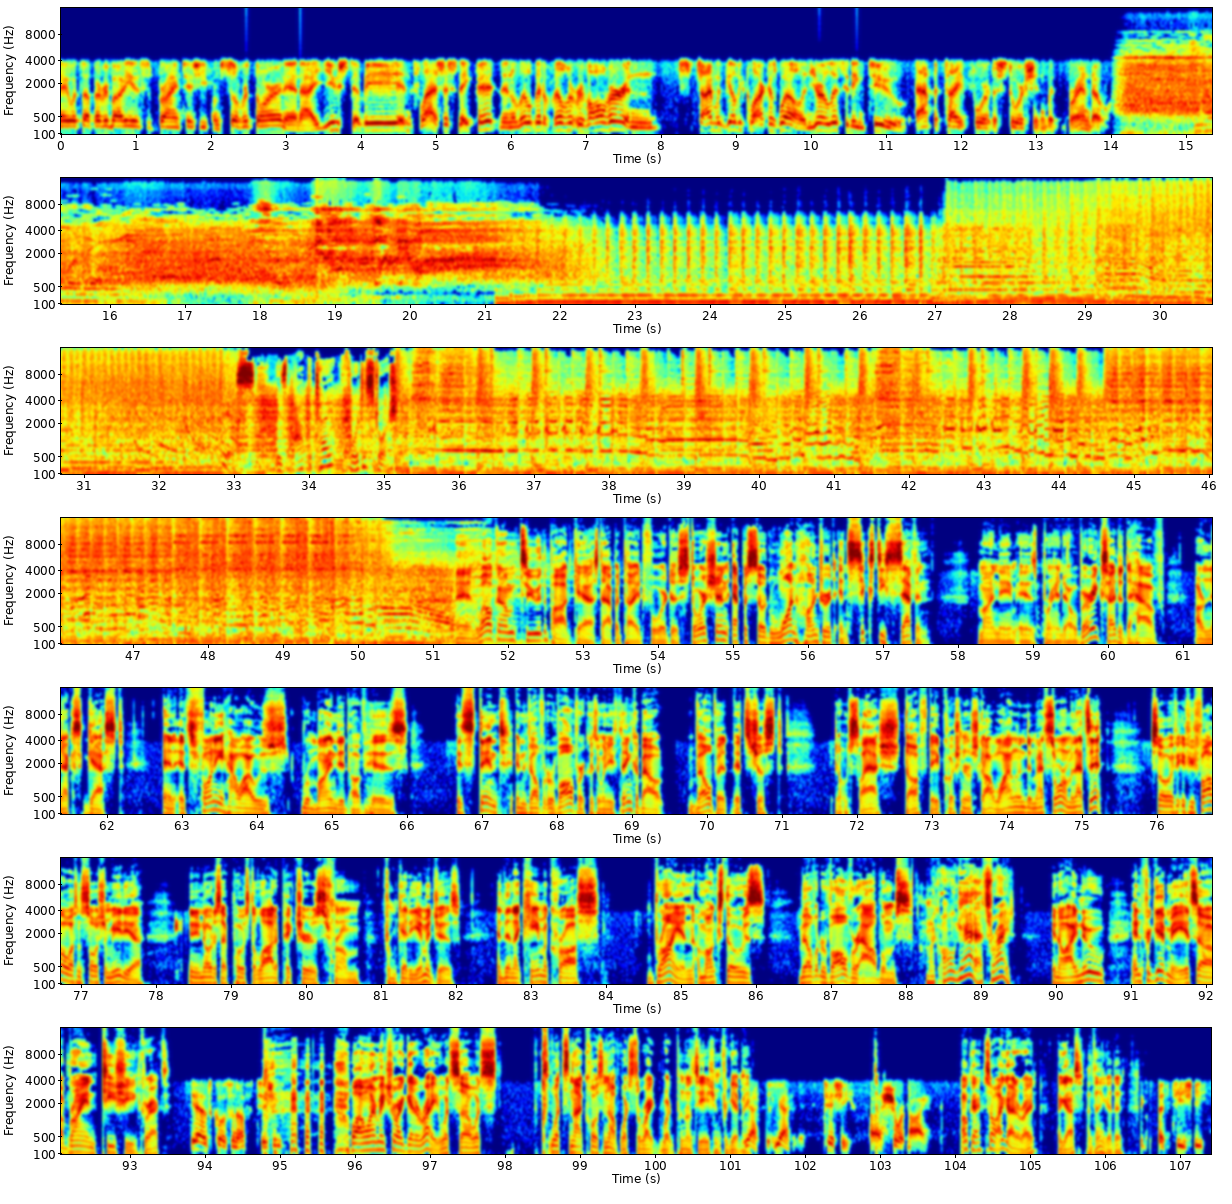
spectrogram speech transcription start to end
Hey, what's up, everybody? This is Brian Tichy from Silverthorne, and I used to be in Slash's Snake Pit and a little bit of Velvet Revolver and time with Gilby Clarke as well. And you're listening to Appetite for Distortion with Brando. You know for Distortion. And welcome to the podcast, Appetite for Distortion, episode 167. My name is Brando. Very excited to have our next guest. And it's funny how I was reminded of his his stint in Velvet Revolver because when you think about Velvet, it's just you know Slash, Duff, Dave Kushner, Scott Weiland, and Matt Sorum, and that's it. So if, if you follow us on social media, and you notice I post a lot of pictures from from Getty Images, and then I came across Brian amongst those Velvet Revolver albums. I'm like, oh yeah, that's right. You know, I knew, and forgive me, it's uh Brian Tichy, correct? Yeah, it's close enough, Tishy. Well, I want to make sure I get it right. What's uh what's what's not close enough? What's the right what pronunciation? Forgive me. yeah, yeah, Tishy. Uh, short I. Okay, so I got it right. I guess. I think I did. That's Tishy.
